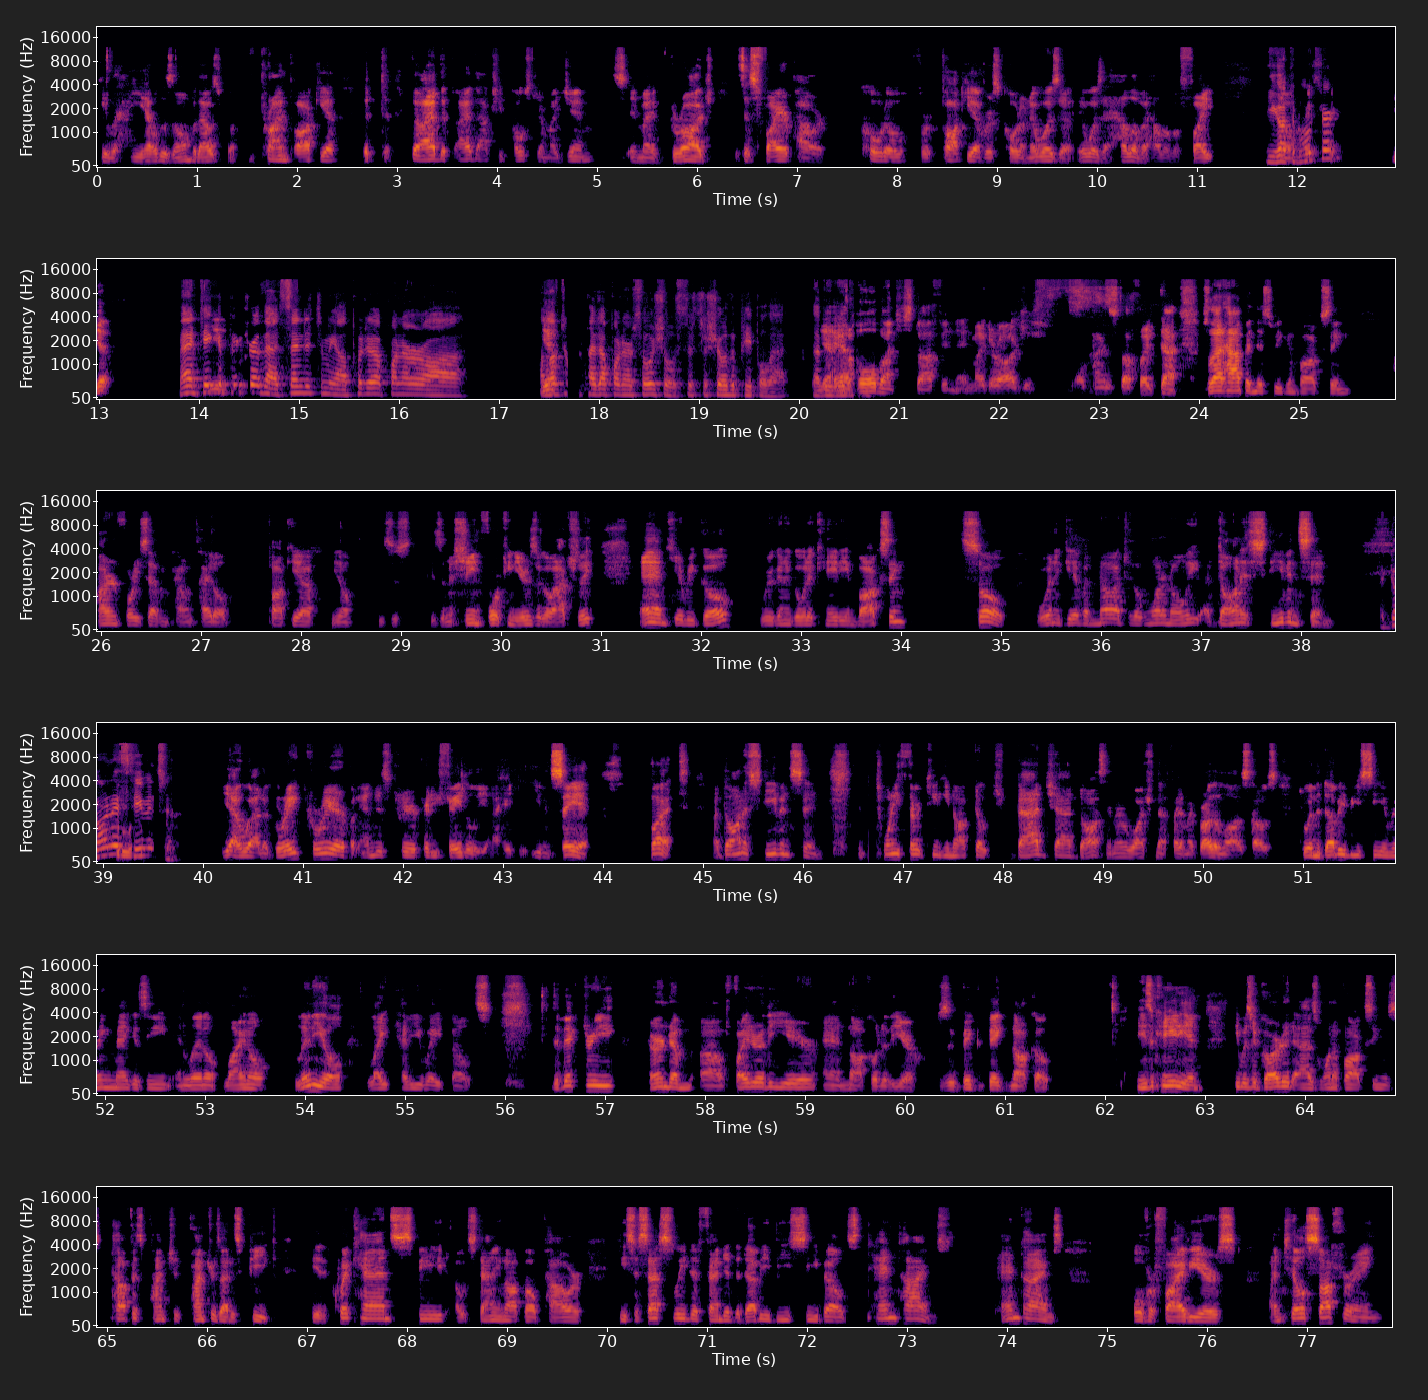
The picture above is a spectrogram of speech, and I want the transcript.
He, he held his own, but that was prime Pacquiao. But I have the, I have the actually poster in my gym in my garage. It says firepower Cotto for Pacquiao versus Cotto. And it was a it was a hell of a hell of a fight. You got so, the poster? Yep. Man, take yeah. a picture of that. Send it to me. I'll put it up on our. uh I'd yep. love to put that up on our socials just to show the people that. That'd yeah, I had a whole bunch of stuff in, in my garage of all kinds of stuff like that. So that happened this week in boxing. 147 pound title. Pacquiao, you know, He's just he's a machine 14 years ago, actually. And here we go. We're going to go to Canadian boxing. So we're going to give a nod to the one and only Adonis Stevenson. Adonis who, Stevenson. Yeah, who had a great career, but ended his career pretty fatally. And I hate to even say it. But Adonis Stevenson, in 2013, he knocked out bad Chad Dawson. I remember watching that fight at my brother in law's house to win the WBC Ring Magazine and Lionel, Lionel lineal light heavyweight belts. The victory earned him uh, Fighter of the Year and Knockout of the Year. Was a big, big knockout. He's a Canadian. He was regarded as one of boxing's toughest punch- punchers at his peak. He had quick hands, speed, outstanding knockout power. He successfully defended the WBC belts 10 times, 10 times over five years until suffering,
